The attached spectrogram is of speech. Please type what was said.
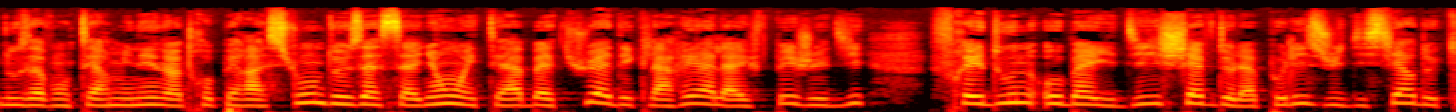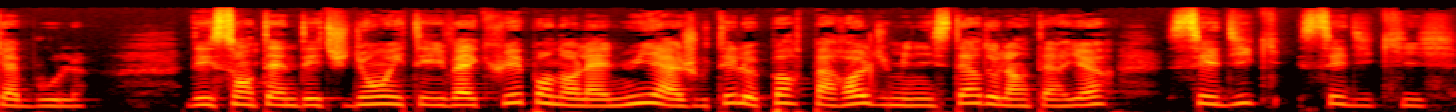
Nous avons terminé notre opération. Deux assaillants ont été abattus, a déclaré à l'AFP jeudi Fredoun Obaidi, chef de la police judiciaire de Kaboul. Des centaines d'étudiants ont été évacués pendant la nuit, a ajouté le porte-parole du ministère de l'Intérieur, Sedik Sediki.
